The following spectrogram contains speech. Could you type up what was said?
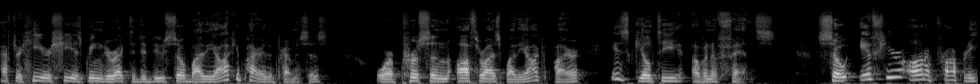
after he or she is being directed to do so by the occupier of the premises or a person authorized by the occupier is guilty of an offense. So if you're on a property,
